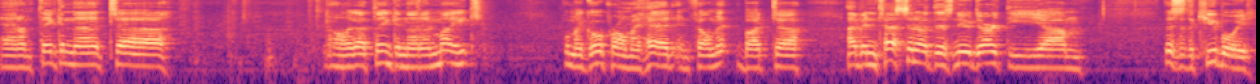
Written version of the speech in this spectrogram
And I'm thinking that, uh, well, I got thinking that I might put my GoPro on my head and film it. But uh, I've been testing out this new dart, the um, this is the cuboid.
